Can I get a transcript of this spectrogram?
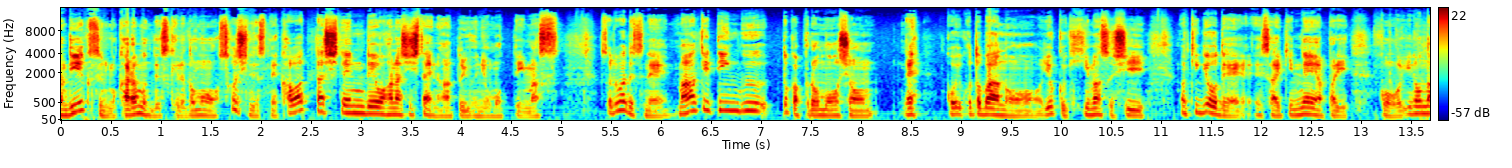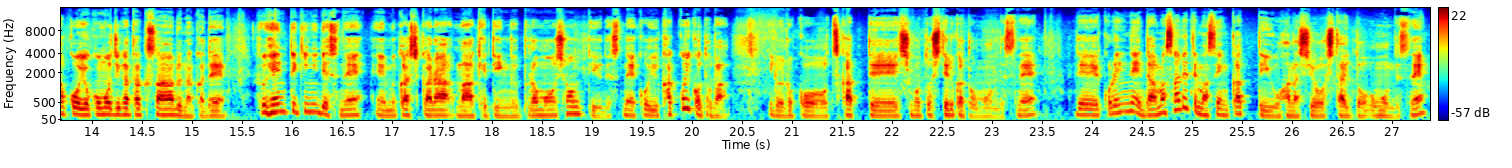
まあ、DX にも絡むんですけれども少しですね変わった視点でお話ししたいなというふうに思っています。それはですねマーケティングとかプロモーションねこういう言葉あのよく聞きますし、まあ、企業で最近ねやっぱりこういろんなこう横文字がたくさんある中で普遍的にですね昔からマーケティングプロモーションっていうですねこういうかっこいい言葉いろいろこう使って仕事してるかと思うんですね。でこれにね騙されてませんかっていうお話をしたいと思うんですね。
